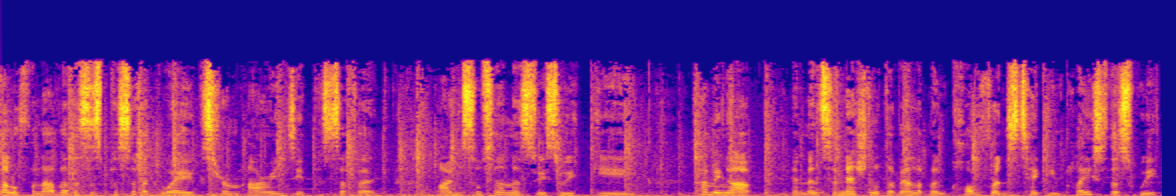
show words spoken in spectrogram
Salofalava, this is Pacific Waves from RNZ Pacific. I'm Susana Suisuiki. Coming up, an international development conference taking place this week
